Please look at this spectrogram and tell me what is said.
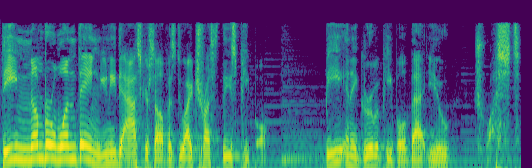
The number one thing you need to ask yourself is Do I trust these people? Be in a group of people that you trust,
